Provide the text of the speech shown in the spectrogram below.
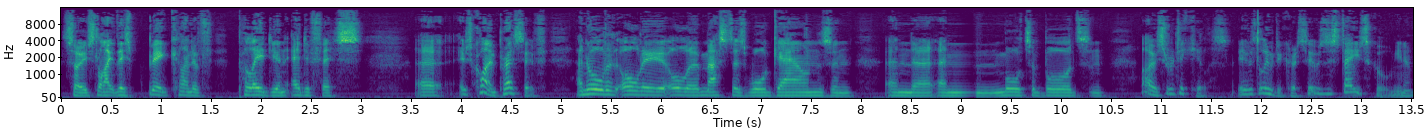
So it's like this big kind of Palladian edifice. Uh, was quite impressive, and all the all the all the masters wore gowns and and uh, and mortar boards, and oh, it was ridiculous. It was ludicrous. It was a state school, you know,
